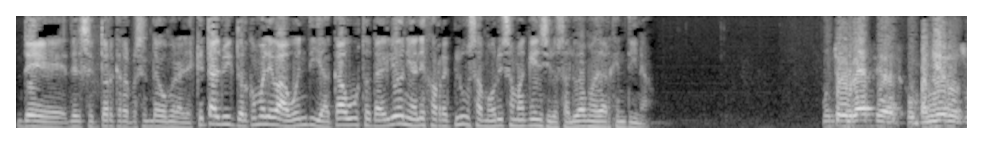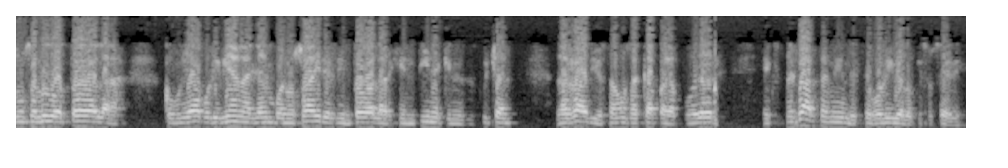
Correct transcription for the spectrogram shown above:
del sector que representa Evo Morales. ¿Qué tal, Víctor? ¿Cómo le va? Buen día. Acá Augusto Taglioni, Alejo Reclusa, Mauricio Mackenzie, los saludamos de Argentina. Muchas gracias, compañeros. Un saludo a toda la comunidad boliviana allá en Buenos Aires y en toda la Argentina que nos escuchan la radio. Estamos acá para poder expresar también desde Bolivia lo que sucede.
